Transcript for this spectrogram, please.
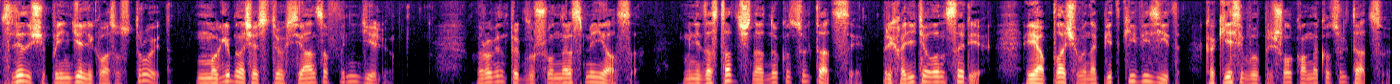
Следующий понедельник вас устроит? Мы могли бы начать с трех сеансов в неделю. Робин приглушенно рассмеялся. Мне достаточно одной консультации. Приходите в лансаре. Я оплачиваю напитки и визит, как если бы вы пришел к вам на консультацию.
